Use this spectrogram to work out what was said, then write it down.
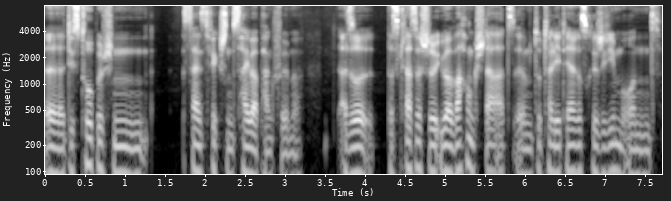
äh, dystopischen Science-Fiction-Cyberpunk-Filme. Also das klassische Überwachungsstaat, ähm, totalitäres Regime und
